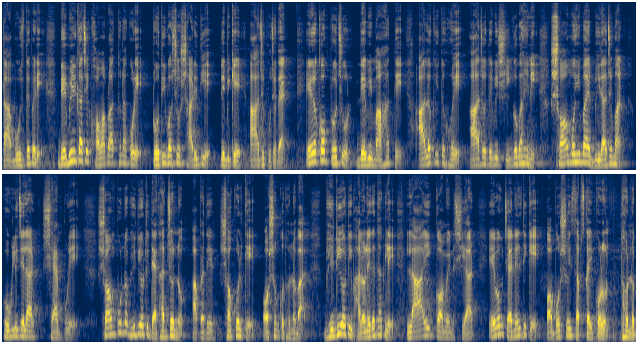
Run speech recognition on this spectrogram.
তা বুঝতে পেরে দেবীর কাছে ক্ষমা প্রার্থনা করে প্রতি বছর শাড়ি দিয়ে দেবীকে আজও পুজো দেন। এরকম প্রচুর দেবী মাহাত্মে আলোকিত হয়ে আজও দেবী সিংহবাহিনী স্বমহিমায় বিরাজমান হুগলি জেলার শ্যামপুরে। সম্পূর্ণ ভিডিওটি দেখার জন্য আপনাদের সকলকে অসংখ্য ধন্যবাদ। ভিডিওটি ভালো লেগে থাকলে লাইক, কমেন্ট, শেয়ার এবং চ্যানেলটিকে অবশ্যই সাবস্ক্রাইব করুন। ধন্যবাদ।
